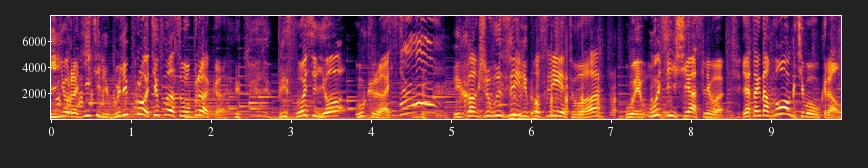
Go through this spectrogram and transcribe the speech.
ее родители были против нашего брака. Пришлось ее украсть. И как же вы жили после этого, а? Ой, очень счастливо. Я тогда много чего украл.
